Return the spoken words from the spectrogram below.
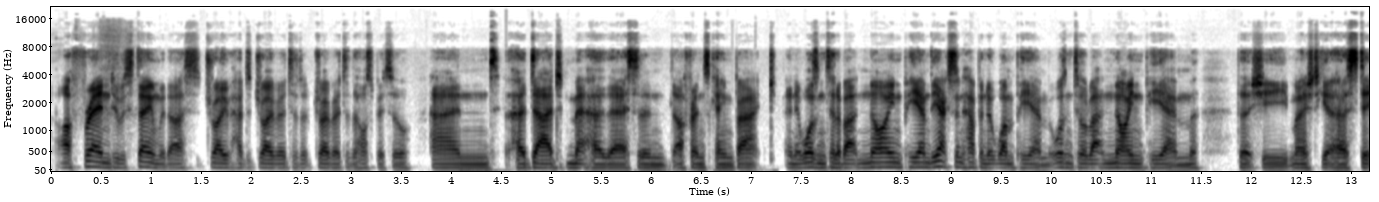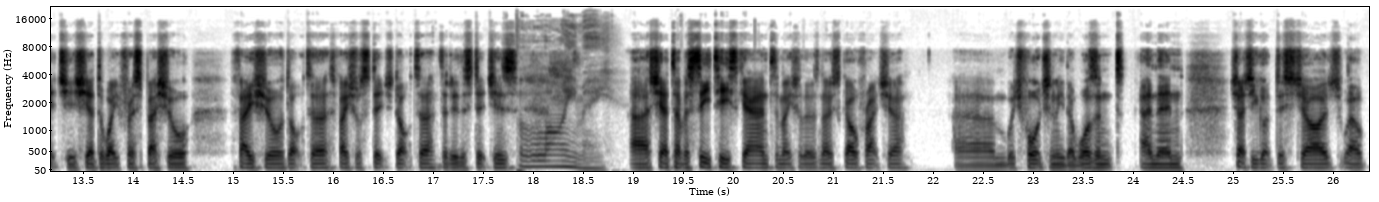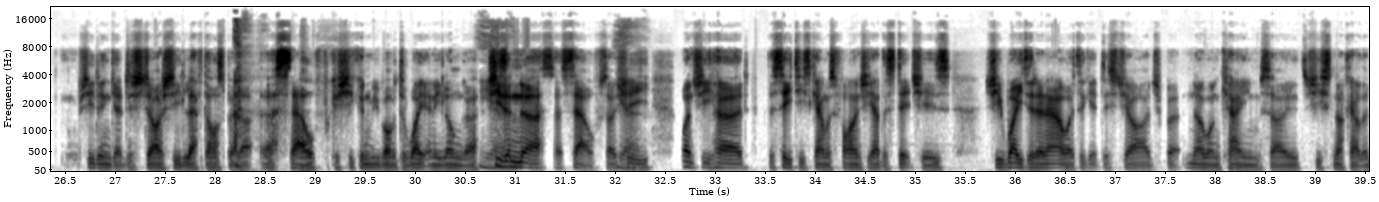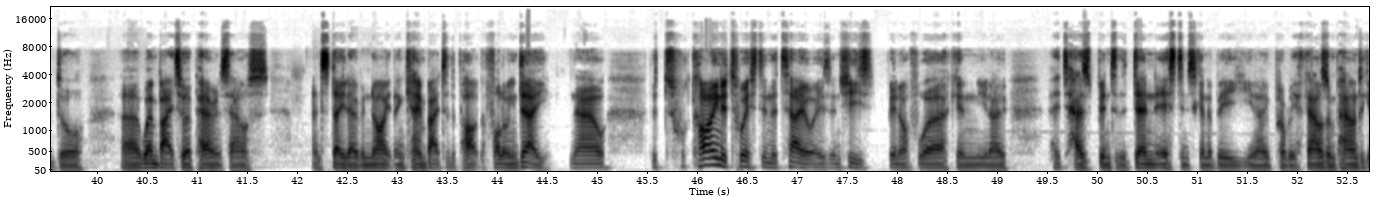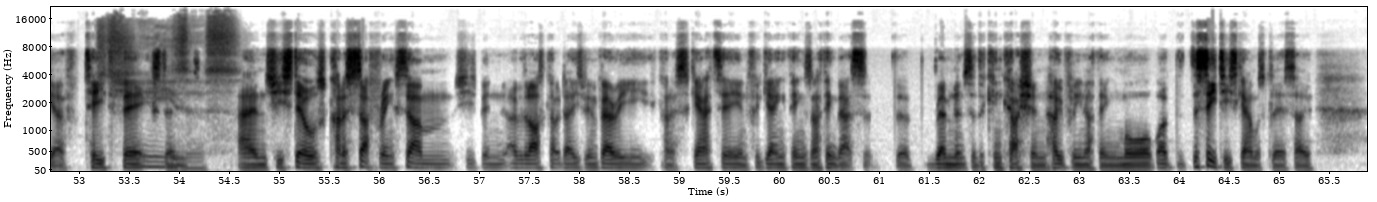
our friend who was staying with us drove had to drive her to the, drove her to the hospital, and her dad met her there. So then our friends came back, and it wasn't until about 9 p.m. The accident happened at 1 p.m. It wasn't until about 9 p.m. that she managed to get her stitches. She had to wait for a special facial doctor, facial stitch doctor, to do the stitches. Blimey. Uh, she had to have a CT scan to make sure there was no skull fracture, um, which fortunately there wasn't. And then she actually got discharged. Well, she didn't get discharged. She left the hospital herself because she couldn't be bothered to wait any longer. Yeah. She's a nurse herself, so Yeah. she once she heard the CT scan was fine, she had the stitches. She waited an hour to get discharged, but no one came, so she snuck out the door, uh, went back to her parents' house, and stayed overnight. Then came back to the park the following day. Now, the t- kind of twist in the tale is, and she's been off work, and you know, it has been to the dentist, and it's going to be, you know, probably a thousand pound to get her teeth fixed, and Jesus. and she's still kind of suffering some. She's been over the last couple of days been very kind of scatty and forgetting things, and I think that's the remnants of the concussion. Hopefully, nothing more. Well, the, the CT scan was clear, so.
